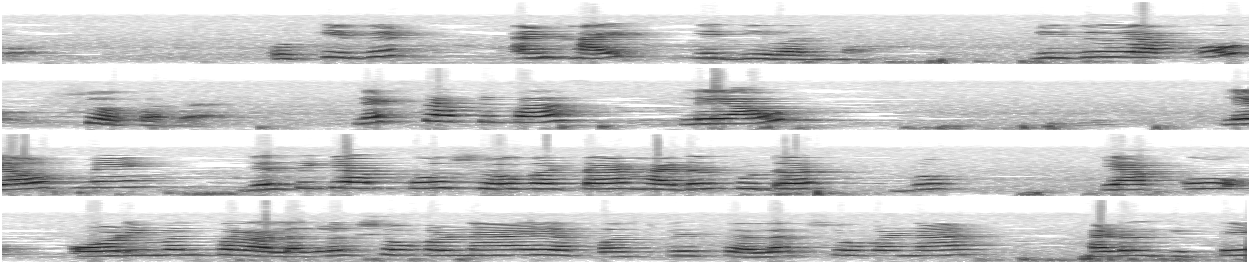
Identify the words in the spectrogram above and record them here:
फोर उसकी विथ एंड हाइट ये गिवन है। रिव्यू ये आपको शो कर रहा है। नेक्स्ट आपके पास लेआउट लेआउट में जैसे कि आपको शो करता है हेडर फुटर ग्रुप या आपको ऑड इवन पर अलग अलग शो करना है या फ़र्स्ट पेज पर अलग शो करना है। हेडर कितने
